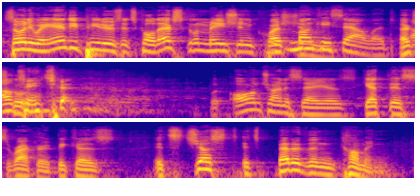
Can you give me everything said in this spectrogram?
So anyway, Andy Peters. It's called exclamation question. Monkey salad. I'll change it. But all I'm trying to say is get this record because it's just it's better than coming.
